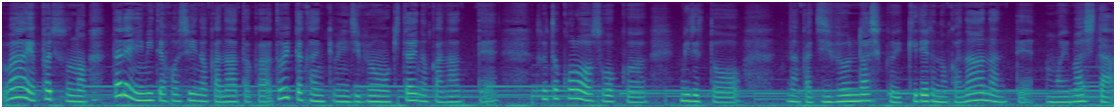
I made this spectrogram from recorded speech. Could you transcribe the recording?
はやっぱりその誰に見てほしいのかなとかどういった環境に自分を置きたいのかなってそういうところをすごく見るとなんか自分らしく生きれるのかななんて思いました。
